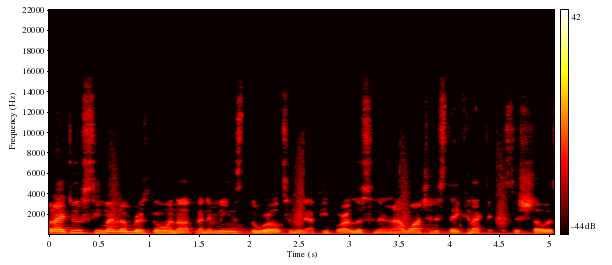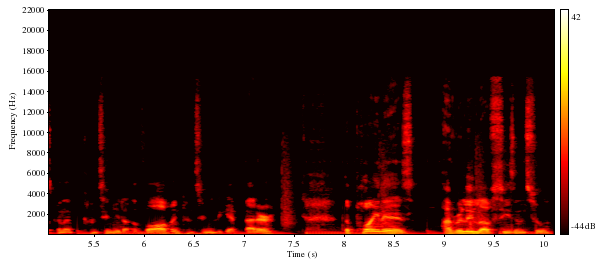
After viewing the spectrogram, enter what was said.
but I do see my numbers going up, and it means the world to me that people are listening. And I want you to stay connected because this show is going to continue to evolve and continue to get better. The point is, I really love season two.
